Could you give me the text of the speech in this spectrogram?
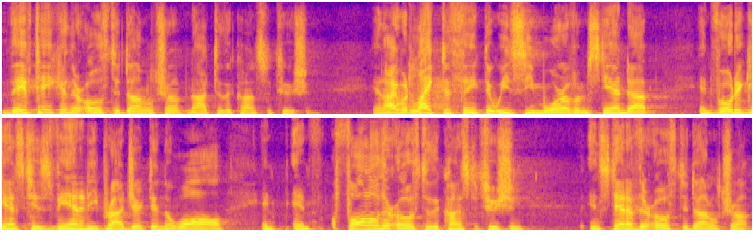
they've taken their oath to Donald Trump, not to the Constitution. And I would like to think that we'd see more of them stand up and vote against his vanity project in the wall and, and follow their oath to the Constitution instead of their oath to Donald Trump,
